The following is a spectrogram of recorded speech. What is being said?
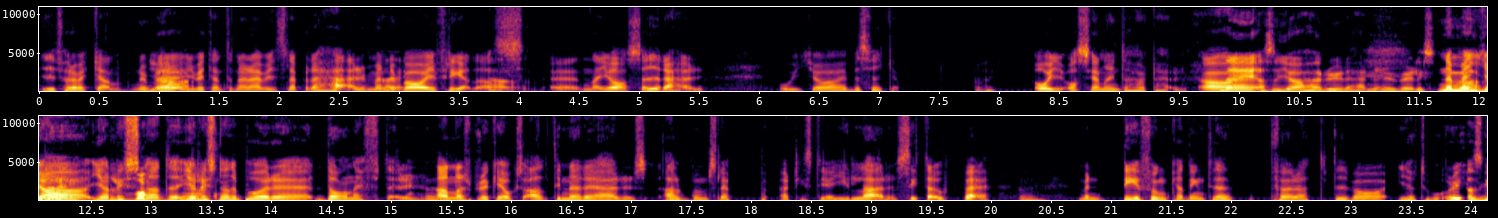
i förra veckan. Nu Ja. jag vet jag inte när vi släpper det här men Nej. det var i fredags eh, när jag säger det här. Och jag är besviken. Oj. Oj, Ossian har inte hört det här. Ja, Nej, alltså jag hörde ju det här när du började lyssna. Nej men bara, jag, nej. jag, lyssnade, Ja. jag lyssnade på det dagen efter. Ja. Annars brukar jag också alltid när det är albumsläpp artister jag gillar sitta uppe. Mm. Men det funkade inte för att vi var i Göteborg. Alltså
